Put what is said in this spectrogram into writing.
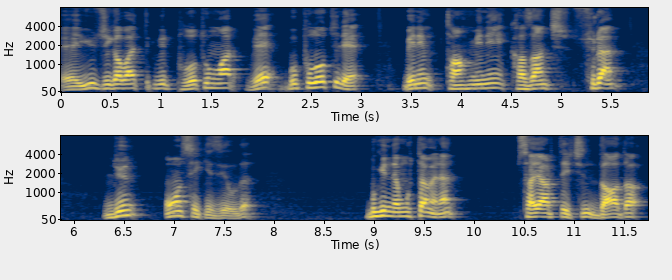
e, 100 GB'lık bir plotum var ve bu plot ile benim tahmini kazanç sürem dün 18 yıldı. Bugün de muhtemelen sayı arttığı için daha da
